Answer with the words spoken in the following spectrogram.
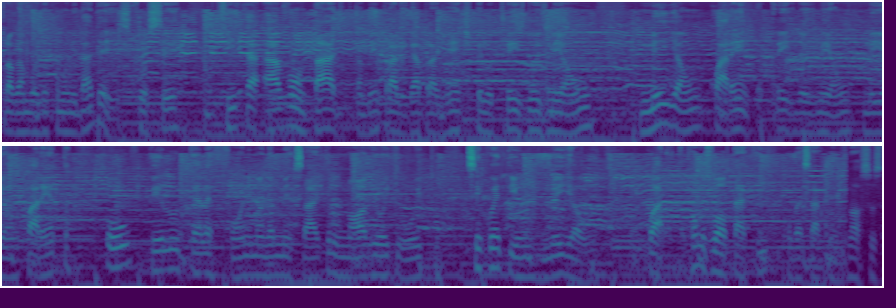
programa Bom Dia Comunidade é isso, você fica à vontade também para ligar para a gente pelo 3261 6140, 3261 6140 ou pelo telefone mandando mensagem pelo 988 51 6140. Vamos voltar aqui conversar com os nossos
